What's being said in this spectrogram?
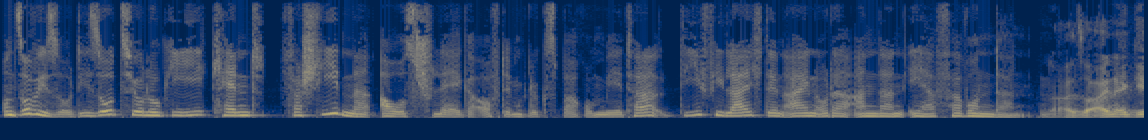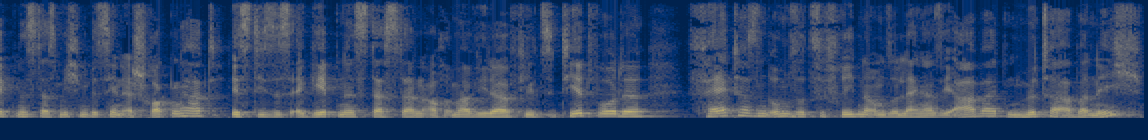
Und sowieso, die Soziologie kennt verschiedene Ausschläge auf dem Glücksbarometer, die vielleicht den einen oder anderen eher verwundern. Also ein Ergebnis, das mich ein bisschen erschrocken hat, ist dieses Ergebnis, das dann auch immer wieder viel zitiert wurde. Väter sind umso zufriedener, umso länger sie arbeiten, Mütter aber nicht.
